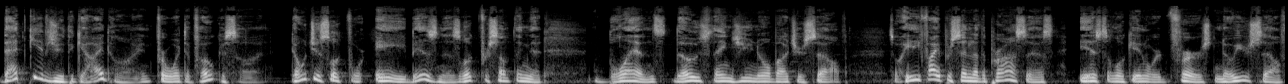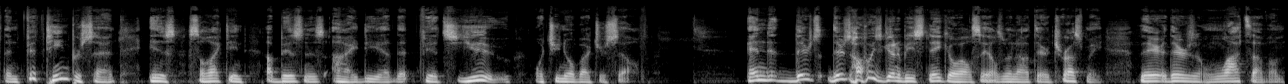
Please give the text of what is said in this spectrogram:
That gives you the guideline for what to focus on. Don't just look for a business, look for something that blends those things you know about yourself. So 85% of the process is to look inward first, know yourself. Then 15% is selecting a business idea that fits you, what you know about yourself. And there's there's always going to be snake oil salesmen out there. Trust me, there there's lots of them.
